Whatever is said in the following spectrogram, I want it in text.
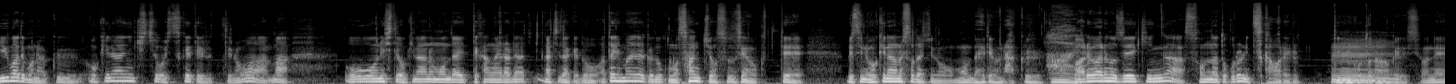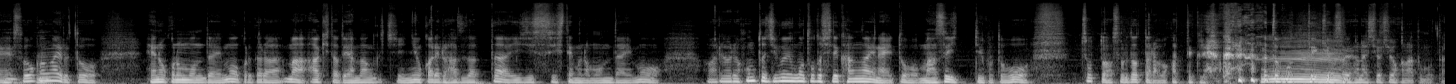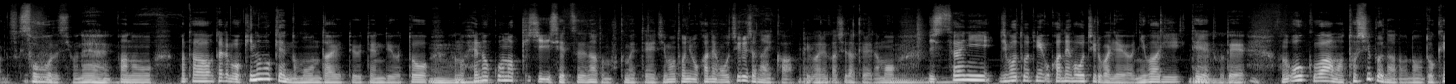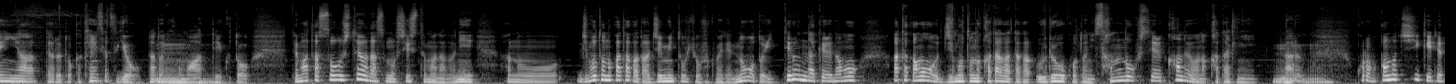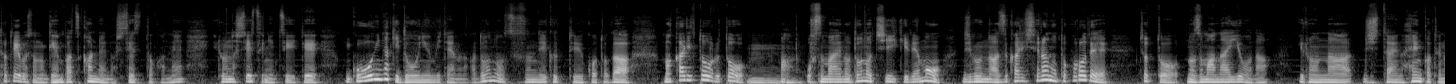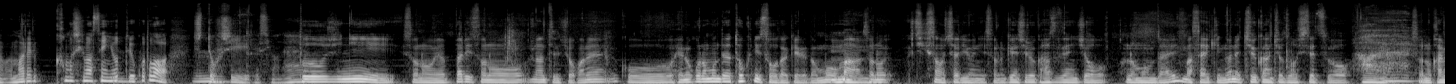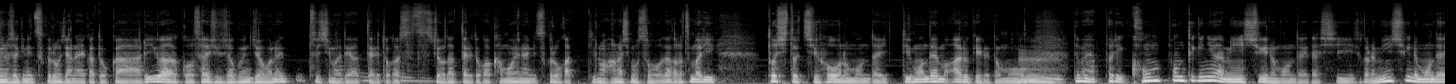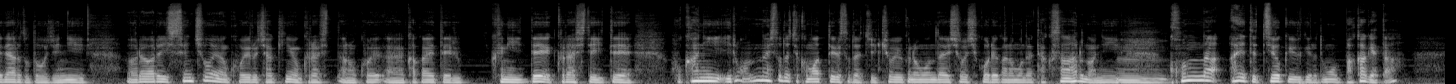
言うまでもなく沖縄に基地を押し付けてるっていうのはまあ往々にして沖縄の問題って考えられがちだけど当たり前だけどこの3兆数千億って別に沖縄の人たちの問題ではなく、はい、我々の税金がそんなところに使われるっていうことなわけですよね。そう考えると、辺野古の問題もこれから、まあ、秋田と山口に置かれるはずだったイージスシステムの問題も我々本当自分事として考えないとまずいっていうことをちょっとそれだったら分かってくれるかなと思って今日そういう話をしようかなと思ったんですけど。そうですよね、あのまた例えば沖縄県の問題という点でいうと、うん。あの辺野古の基地移設なども含めて地元にお金が落ちるじゃないかと言われがちだけれども、実際に地元にお金が落ちる割合は2割程度で、あの多くはまあ都市部などの土建屋であるとか建設業などにこう回っていくと、でまたそうしたようなそのシステムなのにあの地元の方々は住民投票を含めてノーと言ってるんだけれどもあたかも地元の方々が潤うことに賛同しているかのような語りになる。うんこれ他の地域で例えばその原発関連の施設とかね、いろんな施設について合意なき導入みたいなのがどんどん進んでいくっていうことがまかり通ると、うんまあ、お住まいのどの地域でも自分の預かり知らぬところでちょっと望まないようないろんな自治体の変化というのが生まれるかもしれませんよということは知ってほしいですよね。と同時にそのやっぱりそのなんて言うんでしょうかね。こう辺野古の問題は特にそうだけれども、うん。まあそのチキさんおっしゃるようにその原子力発電所の問題、まあ、最近のね中間貯蔵施設をはい。その上関に作ろうじゃないかとかあるいはこう最終処分場をね対馬であったりとか筒場だったりとか鴨江内に作ろうかっていうの話もそう。だからつまり都市と地方の問題っていう問題もあるけれども、うんでもやっぱり根本的には民主主義の問題だし、それから民主主義の問題であると同時に、我々1000兆円を超える借金を暮らしあの抱えている国で暮らしていて、他にいろんな人たち、困っている人たち、教育の問題、少子高齢化の問題、たくさんあるのに、うんこんなあえて強く言うけれども、馬鹿げた？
